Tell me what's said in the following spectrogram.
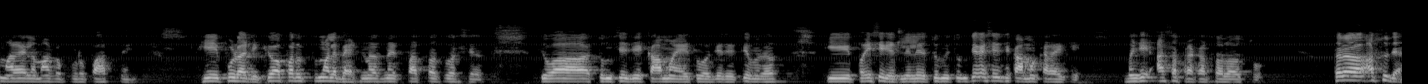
मारायला मागं पुढं पाहत नाही. हे पुढारी किंवा परत तुम्हाला भेटणार नाहीत पाच पाच वर्ष. किंवा तुमचे जे कामं आहेत वगैरे ते म्हणतात की पैसे घेतलेले तुम्ही तुमचे कशाचे कामं करायचे? म्हणजे असा प्रकार चालू असतो. तर असू द्या.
